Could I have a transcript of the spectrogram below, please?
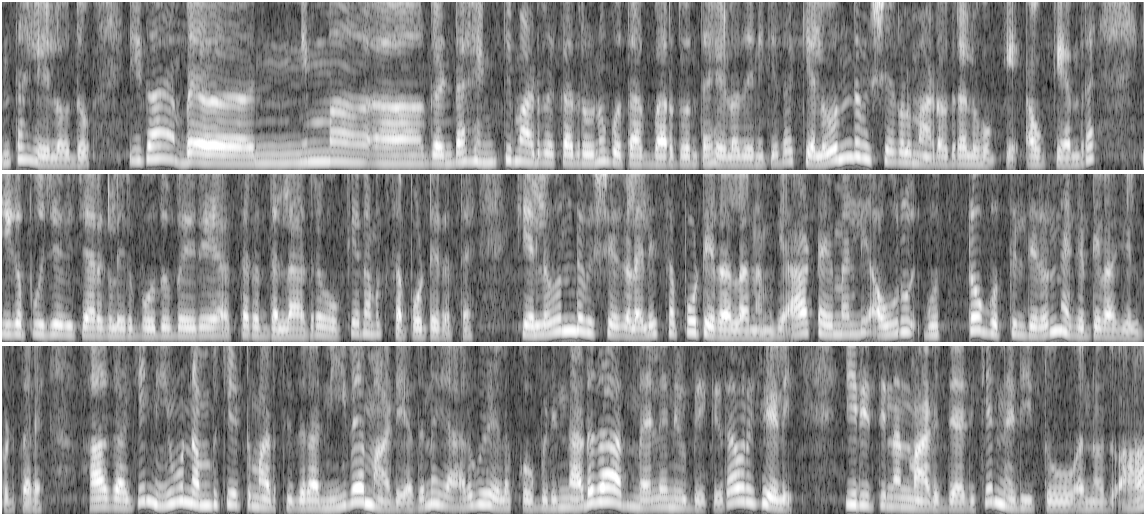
ಅಂತ ಹೇಳೋದು. ಈಗ ಬ, ನಿಮ್ಮ ಗಂಡ ಹೆಂಡತಿ ಮಾಡಬೇಕಾದ್ರೂ ಗೊತ್ತಾಗಬಾರ್ದು ಅಂತ ಹೇಳೋದೇನಕ್ಕೆ, ಅಂದರೆ ಕೆಲವೊಂದು ವಿಷಯಗಳು ಮಾಡೋದ್ರಲ್ಲಿ ಓಕೆ ಓಕೆ ಅಂದರೆ ಈಗ ಪೂಜೆ ವಿಚಾರಗಳಿರ್ಬೋದು, ಬೇರೆ ಆ ಥರದ್ದೆಲ್ಲ ಆದರೆ ಓಕೆ, ನಮಗೆ ಸಪೋರ್ಟ್ ಇರುತ್ತೆ. ಕೆಲವೊಂದು ವಿಷಯಗಳಲ್ಲಿ ಸಪೋರ್ಟ್ ಇರಲ್ಲ ನಮಗೆ. ಆ ಟೈಮಲ್ಲಿ ಅವರು ಗೊತ್ತೋ ಗೊತ್ತಿಲ್ಲದಿರೋ ನೆಗೆಟಿವ್ ಆಗಿ ಹೇಳ್ಬಿಡ್ತಾರೆ. ಹಾಗಾಗಿ ನೀವು ನಂಬಿಕೆ ಇಟ್ಟು ಮಾಡ್ತಿದ್ದೀರಾ, ನೀವೇ ಮಾಡಿ. ಅದನ್ನು ಯಾರಿಗೂ ಹೇಳಕ್ಕೆ ಹೋಗ್ಬಿಡಿ. ನಡೆದಾದ ಮೇಲೆ ನೀವು ಬೇಕಿದ್ರೆ ಅವ್ರಿಗೆ ಹೇಳಿ. ಈ ರೀತಿ ನಾನು ಮಾಡಿದ್ದೆ, ಅದಕ್ಕೆ ನಡೀತು ಅನ್ನೋದು. ಆ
